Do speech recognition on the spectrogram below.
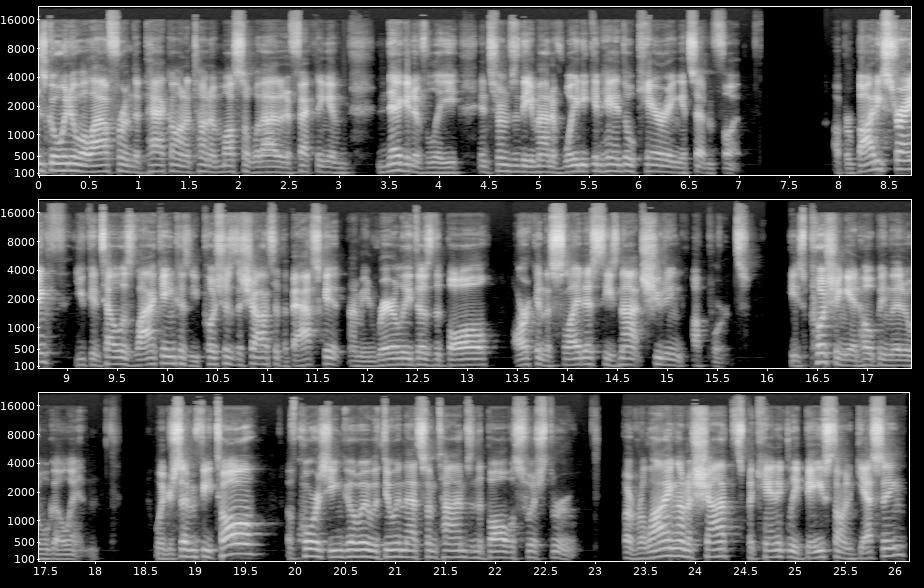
is going to allow for him to pack on a ton of muscle without it affecting him negatively in terms of the amount of weight he can handle carrying at seven foot. Upper body strength, you can tell is lacking because he pushes the shots at the basket. I mean, rarely does the ball arc in the slightest. He's not shooting upwards. He's pushing it, hoping that it will go in. When you're seven feet tall, of course, you can go away with doing that sometimes and the ball will swish through. But relying on a shot that's mechanically based on guessing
